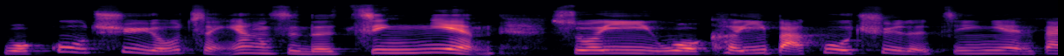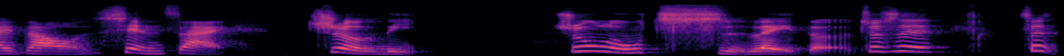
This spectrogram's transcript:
我过去有怎样子的经验，所以我可以把过去的经验带到现在这里。诸如此类的，就是这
